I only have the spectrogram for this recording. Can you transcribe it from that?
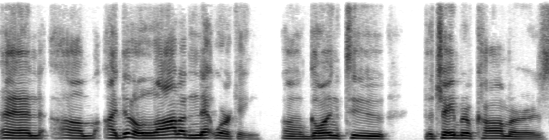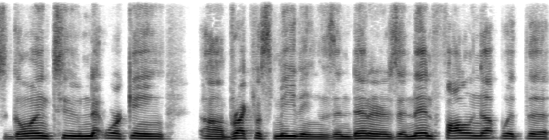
And um, i did a lot of networking uh, going to the chamber of commerce going to networking uh, breakfast meetings and dinners and then following up with the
